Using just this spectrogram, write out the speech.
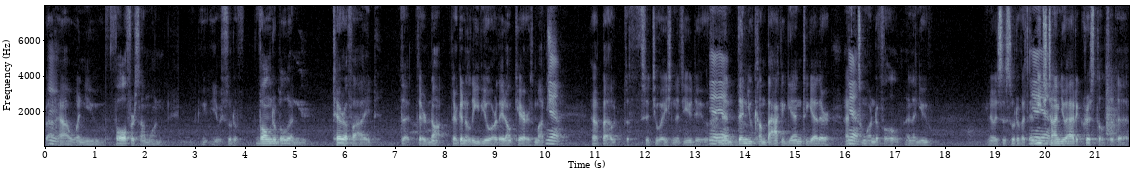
about mm. how when you fall for someone, you- you're sort of vulnerable and terrified that they're not, they're going to leave you or they don't care as much Yeah. about the situation as you do. Yeah, and yeah. then, then you come back again together and it's wonderful. And then you, you know, it's a sort of a, each time you add a crystal to the,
